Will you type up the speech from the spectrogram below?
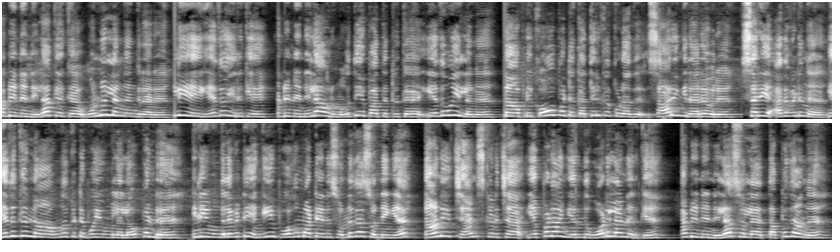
அப்படின்னு நிலா கேட்க ஒன்றும் இல்லைங்கிறாரு இல்லையே ஏதோ இருக்கே. அப்படின்னு நிலா அவர் முகத்தையே பார்த்துட்டு இருக்க எதுவும் இல்லைங்க. நான் அப்படி கோவப்பட்டு கத்திருக்க கூடாது. சாரிங்கிறாரு அவரு. சரி அதை விடுங்க. எதுக்கு நான் உங்ககிட்ட போய் உங்களை லவ் பண்றேன்? இனி உங்களை விட்டு எங்கேயும் போக மாட்டேன்னு சொன்னதா சொன்னீங்க? நானே சான்ஸ் கிடைச்சா எப்படா இங்க இருந்து ஓடலான்னு இருக்கேன்? அப்படின்னு நிலா சொல்ல தப்புதாங்க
